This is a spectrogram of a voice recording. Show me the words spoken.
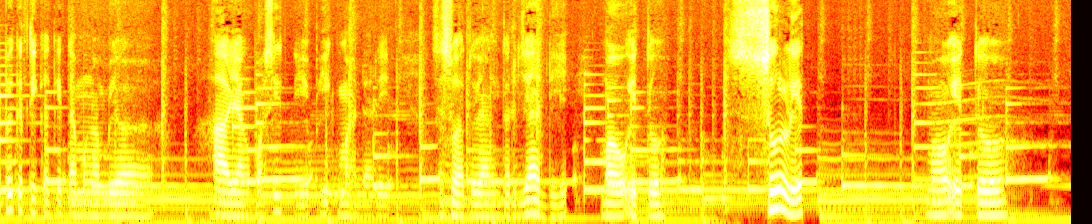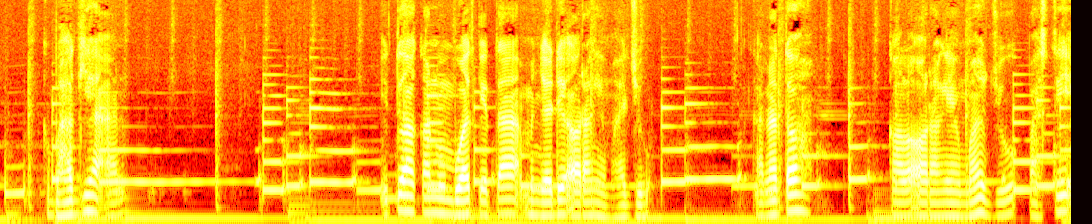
tapi ketika kita mengambil hal yang positif hikmah dari sesuatu yang terjadi mau itu sulit mau itu kebahagiaan itu akan membuat kita menjadi orang yang maju. Karena toh kalau orang yang maju pasti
